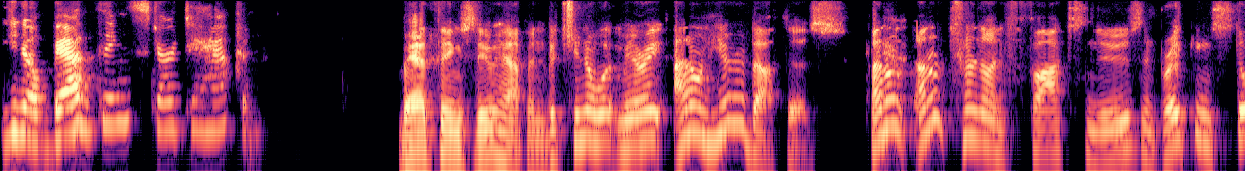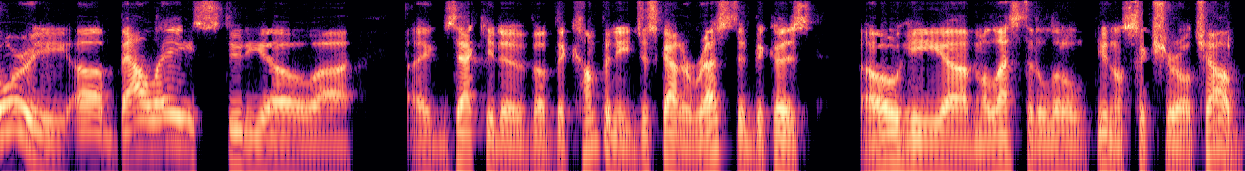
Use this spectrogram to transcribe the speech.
you know, bad things start to happen. Bad things do happen, but you know what, Mary? I don't hear about this. I don't. I don't turn on Fox News and breaking story. Uh, ballet studio uh, executive of the company just got arrested because oh he uh, molested a little you know six year old child.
